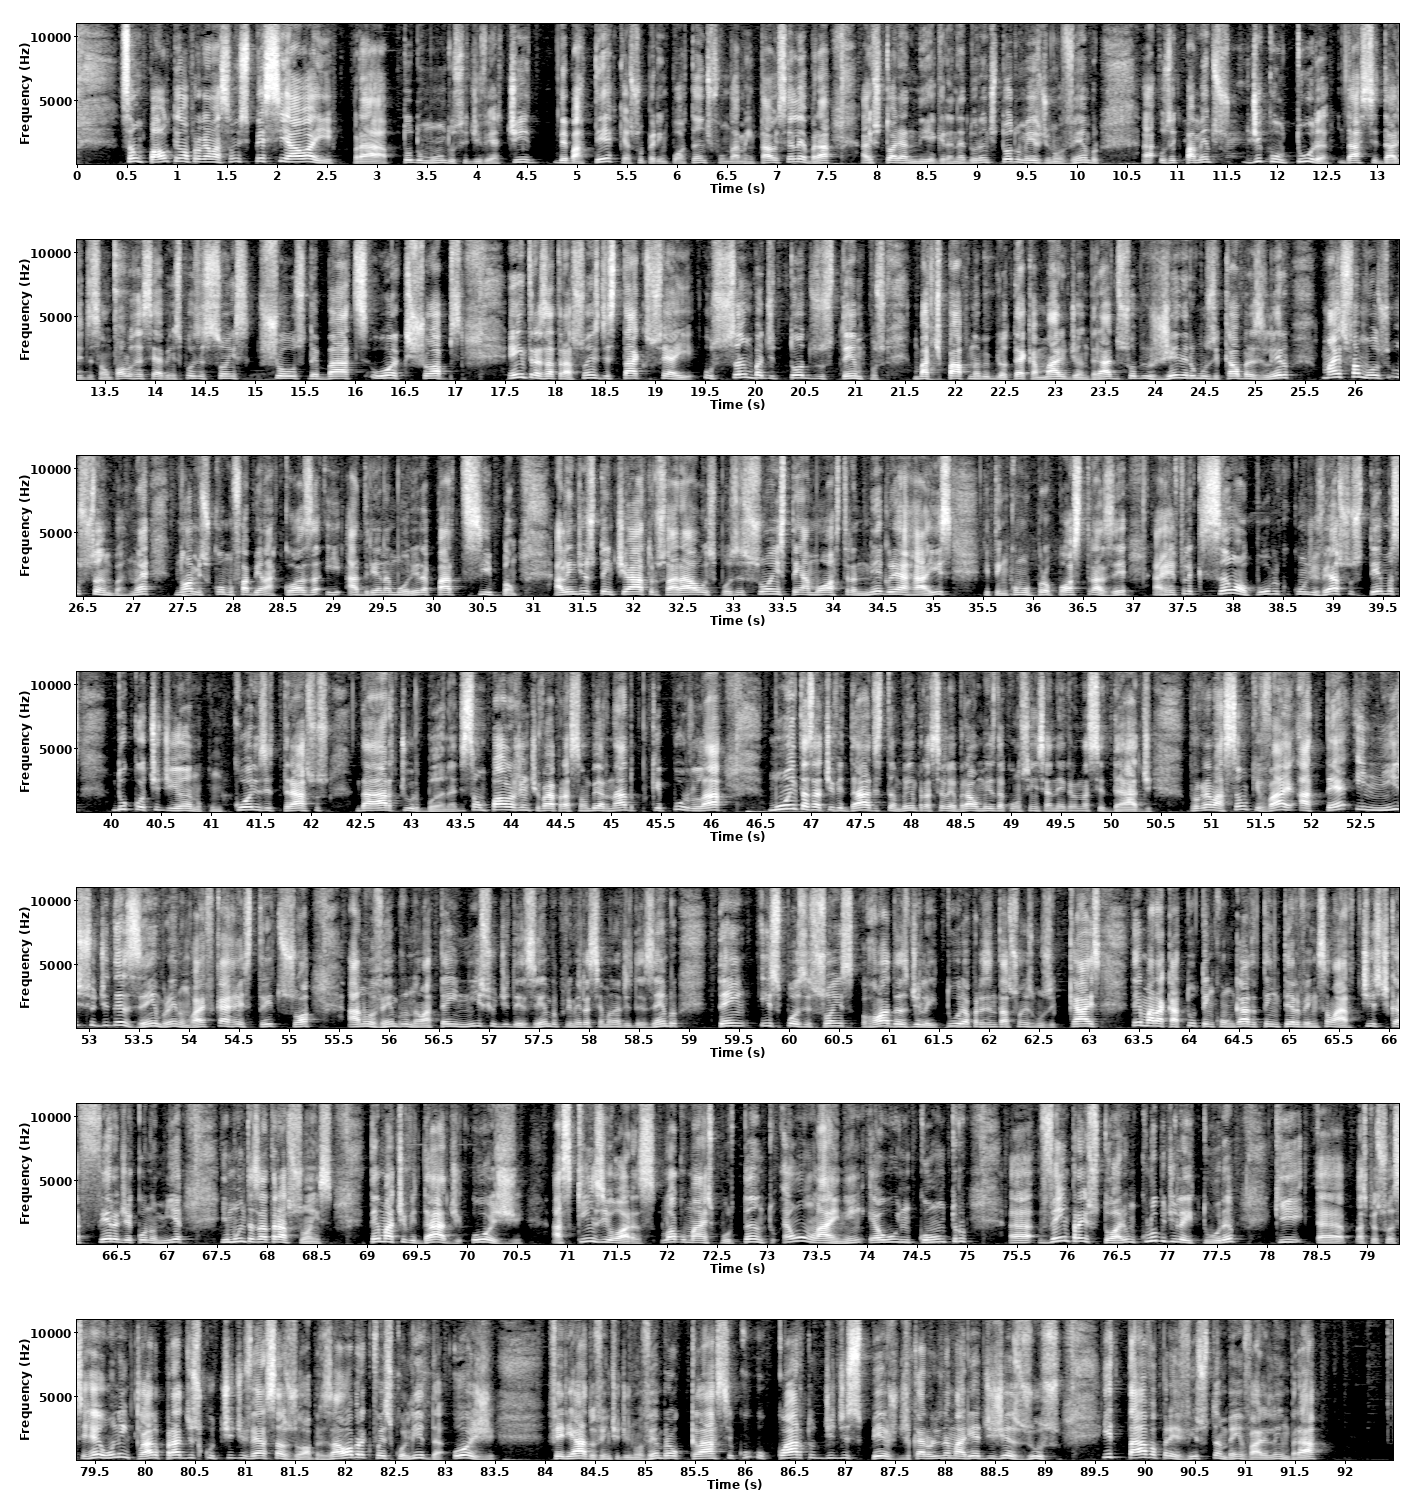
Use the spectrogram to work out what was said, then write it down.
São Paulo tem uma programação especial aí para todo mundo se divertir, debater, que é super importante, fundamental, e celebrar a história negra. Né? Durante todo o mês de novembro, ah, os equipamentos de cultura da cidade de São Paulo recebem exposições, shows, debates, workshops. Entre as atrações, destaque-se aí o Samba de Todos os Tempos, um bate-papo na Biblioteca Mário de Andrade sobre o gênero musical brasileiro mais famoso, o samba. Não é? Nomes como Fabiana Cosa e Adriana Moreira participam. Além disso, tem teatro, sarau, exposições, tem a mostra Negro é a Raiz, que tem como propósito trazer a reflexão ao público com diversos temas do cotidiano, com cores e traços da arte urbana. De São Paulo a gente vai para São Bernardo, porque por lá muitas atividades também para celebrar o mês da consciência negra na cidade. Programação que vai até início de dezembro, hein? Não vai ficar restrito só a novembro, não. Até início de dezembro, primeira semana de dezembro, tem exposições, rodas de leitura, apresentações musicais, tem maracatu, tem congada, tem intervenção artística, feira de economia e muitas atrações. Tem uma atividade hoje às 15 horas, logo mais, portanto, é online, hein? é o encontro uh, Vem para a História, um clube de leitura que uh, as pessoas se reúnem, claro, para discutir diversas obras. A obra que foi escolhida hoje Feriado 20 de novembro é o clássico O Quarto de Despejo, de Carolina Maria de Jesus. E estava previsto também, vale lembrar,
